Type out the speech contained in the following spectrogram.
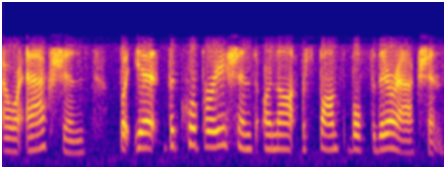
our actions, but yet the corporations are not responsible for their actions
